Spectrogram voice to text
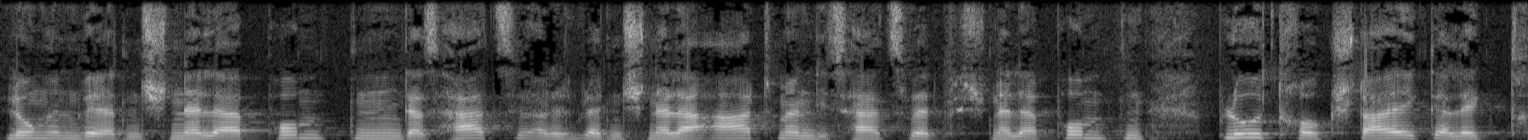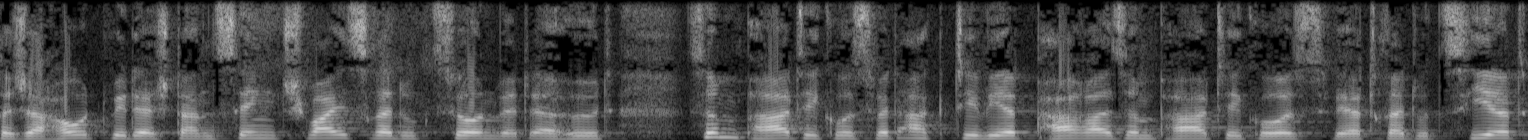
Lungen werden schneller pumpen, das Herz werden schneller atmen, das Herz wird schneller pumpen, Blutdruck steigt, elektrischer Hautwiderstand sinkt, Schweißreduktion wird erhöht, Sympathikus wird aktiviert, Parasympathikus wird reduziert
